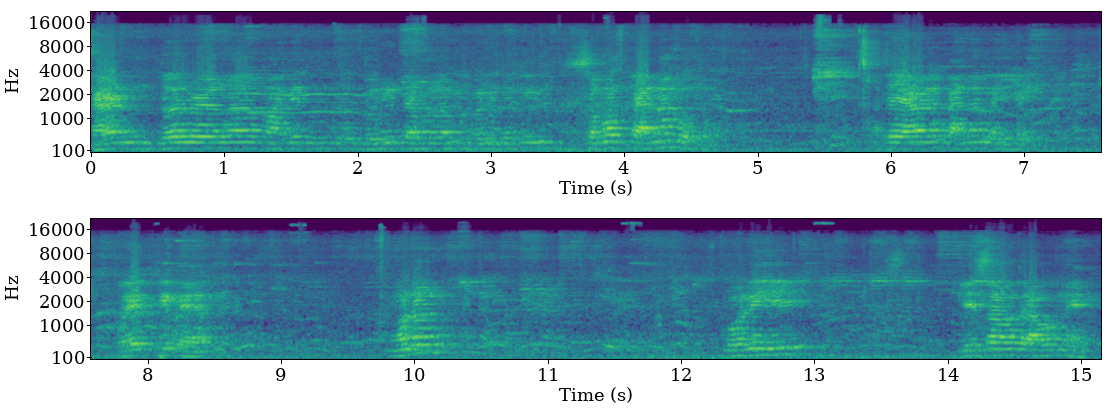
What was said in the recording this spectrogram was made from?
कारण दर वेळेला मागे दोन्ही टर्मला बघितलं की समोर पॅनल होतं. आता यावेळेला पॅनल नाही आहे. वैयक्तिक आहे. म्हणून कोणीही बेसावत राहू नये.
